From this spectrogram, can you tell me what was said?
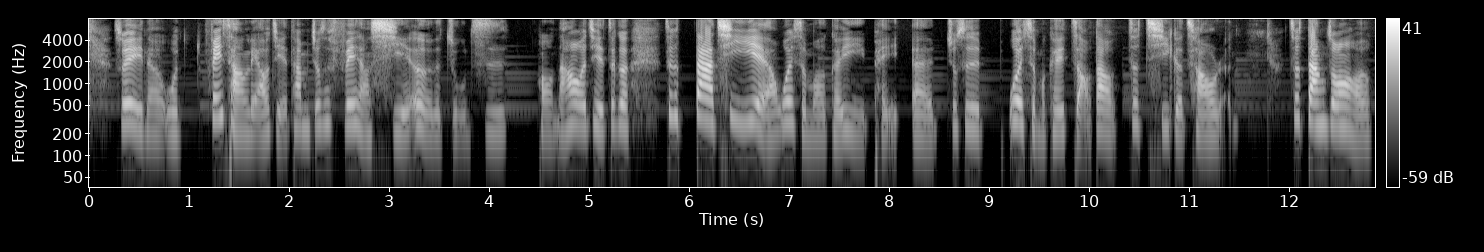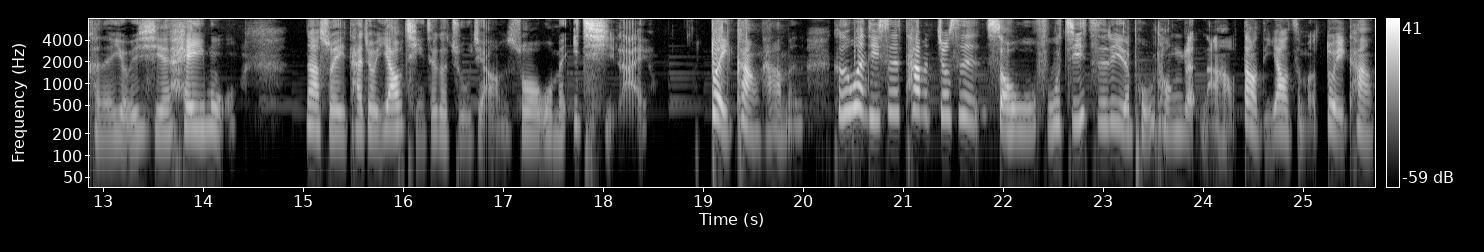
所以呢，我非常了解他们就是非常邪恶的组织哦，然后而且这个这个大企业啊，为什么可以赔？呃，就是为什么可以找到这七个超人？这当中哦，可能有一些黑幕。那所以他就邀请这个主角说：“我们一起来对抗他们。”可是问题是，他们就是手无缚鸡之力的普通人呐，哈，到底要怎么对抗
